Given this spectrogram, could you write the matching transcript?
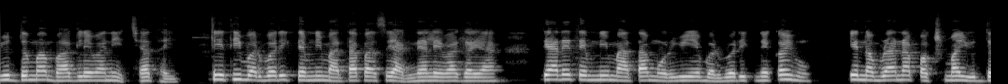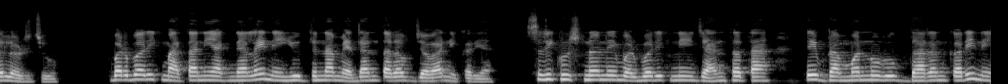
યુદ્ધમાં ભાગ લેવાની ઈચ્છા થઈ. તેથી બર્બરિક તેમની માતા પાસે આજ્ઞા લેવા ગયા. ત્યારે તેમની માતા મોરવીએ બર્બરિકને કહ્યું કે નબળાના પક્ષમાં યુદ્ધ લડજો. બર્બરિક માતાની આજ્ઞા લઈને યુદ્ધના મેદાન તરફ જવા નીકળ્યા. શ્રી કૃષ્ણને બર્બરિકની જાણ થતાં તે બ્રાહ્મણનું રૂપ ધારણ કરીને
